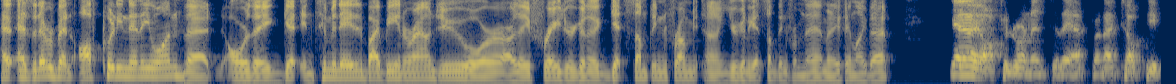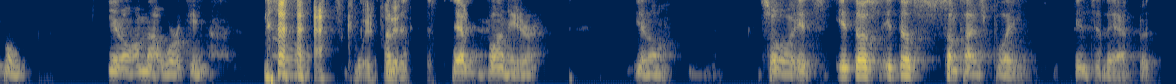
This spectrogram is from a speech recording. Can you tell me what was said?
has it ever been off-putting anyone that, or they get intimidated by being around you, or are they afraid you're going to get something from uh, you're going to get something from them, anything like that? Yeah, I often run into that, but I tell people, you know, I'm not working. So That's a good way to put I'm it. having fun here, you know. So it's it does it does sometimes play into that, but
